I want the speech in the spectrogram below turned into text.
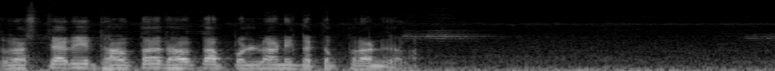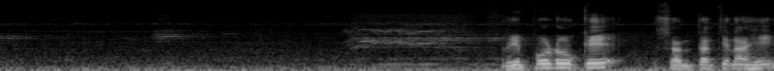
रस्त्याने धावता धावता पडला आणि गतप्राण झाला. रिपोर्ट ओके संतती नाही.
